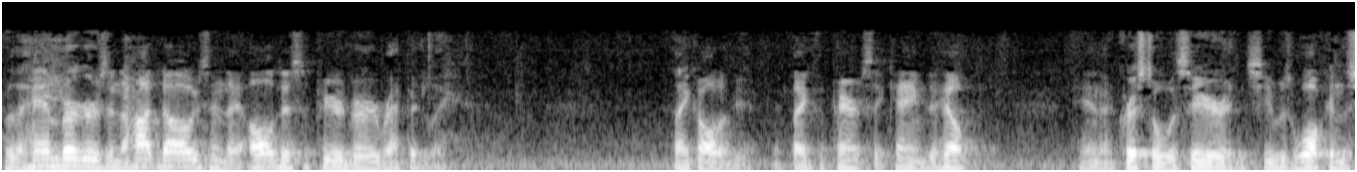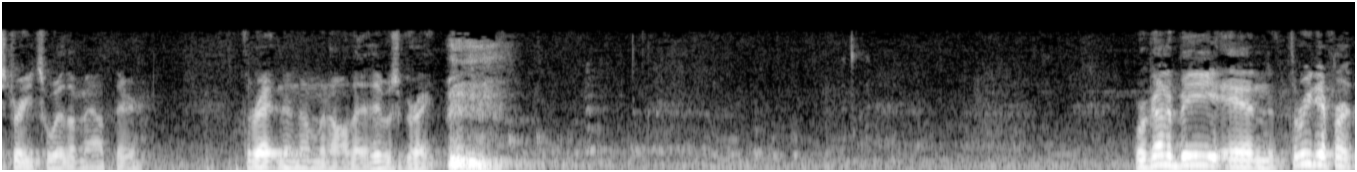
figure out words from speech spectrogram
for the hamburgers and the hot dogs, and they all disappeared very rapidly. Thank all of you. And thank the parents that came to help. And uh, Crystal was here, and she was walking the streets with them out there, threatening them and all that. It was great. We're going to be in three different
